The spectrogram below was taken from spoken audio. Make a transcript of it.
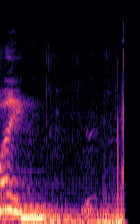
Wait.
